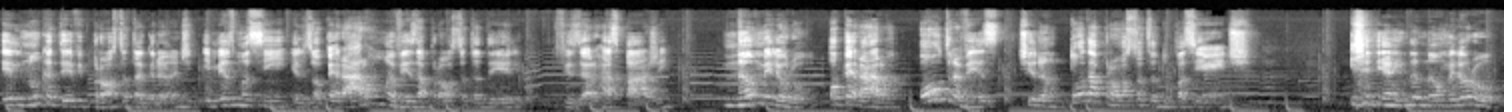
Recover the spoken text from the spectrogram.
Ele nunca teve próstata grande e mesmo assim eles operaram uma vez a próstata dele, fizeram raspagem, não melhorou, operaram outra vez, tirando toda a próstata do paciente e ainda não melhorou.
